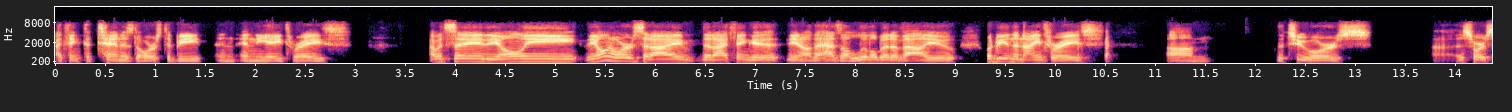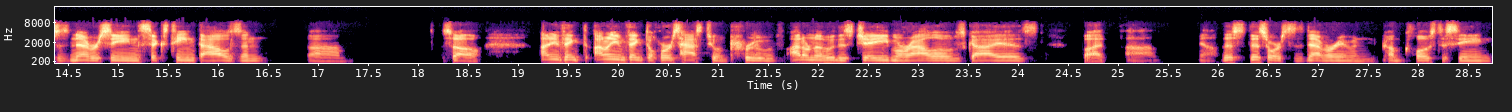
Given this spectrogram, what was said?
I think the ten is the horse to beat in, in the eighth race. I would say the only the only horse that I that I think uh, you know that has a little bit of value would be in the ninth race. Um, the two horse. Uh, this horse has never seen sixteen thousand. Um, so I don't even think I don't even think the horse has to improve. I don't know who this J. Morales guy is, but um, you know this this horse has never even come close to seeing,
